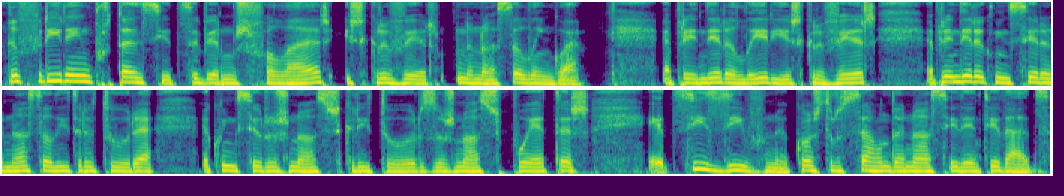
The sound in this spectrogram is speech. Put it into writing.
referir a importância de sabermos falar e escrever na nossa língua. Aprender a ler e a escrever, aprender a conhecer a nossa literatura, a conhecer os nossos escritores, os nossos poetas, é decisivo na construção da nossa identidade identidade.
